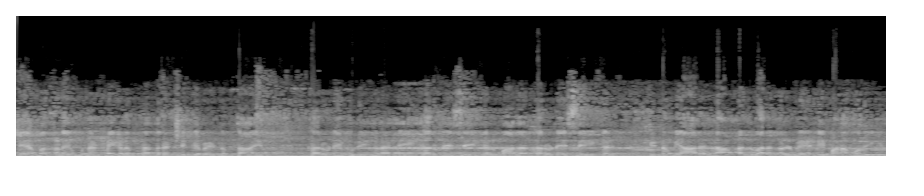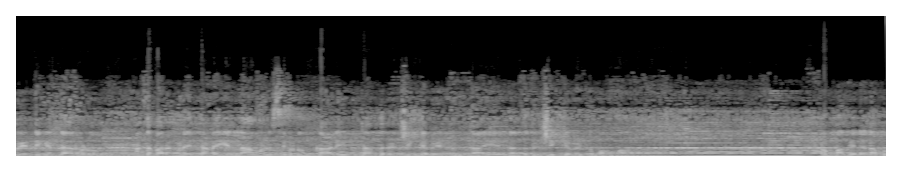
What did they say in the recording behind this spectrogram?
சேமங்களையும் நன்மைகளும் தந்து ரட்சிக்க வேண்டும் தாயும். கருணை புரியுங்கள் அன்னை கருணை செய்யுங்கள் மாதா கருணை செய்யுங்கள். இன்னும் யாரெல்லாம் நல்வரங்கள் வேண்டி மனமுருகி வேண்டுகின்றார்களோ அந்த வரங்களை தடையில்லாமல் சிவனும் காளியும் தந்து ரட்சிக்க வேண்டும் தாயே தந்து ரட்சிக்க வேண்டும் அம்மா அம்மா கையில நம்ம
